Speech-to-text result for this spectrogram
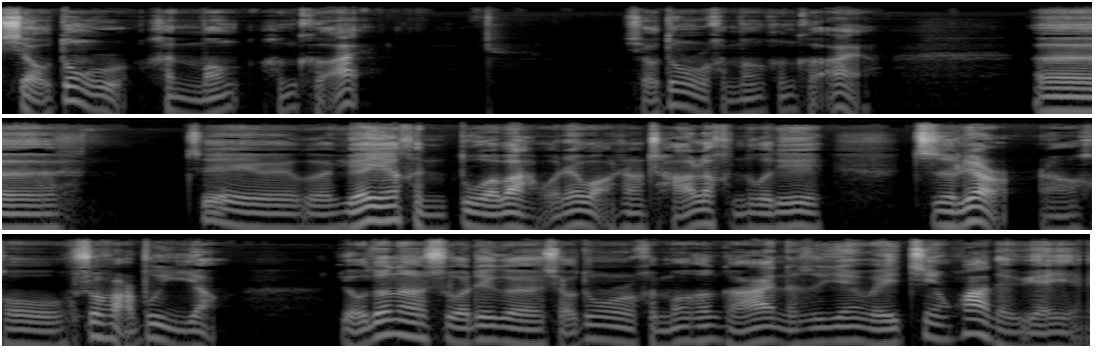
小动物很萌很可爱？小动物很萌很可爱啊，呃。这个原因很多吧，我在网上查了很多的资料，然后说法不一样。有的呢说这个小动物很萌很可爱呢，是因为进化的原因，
